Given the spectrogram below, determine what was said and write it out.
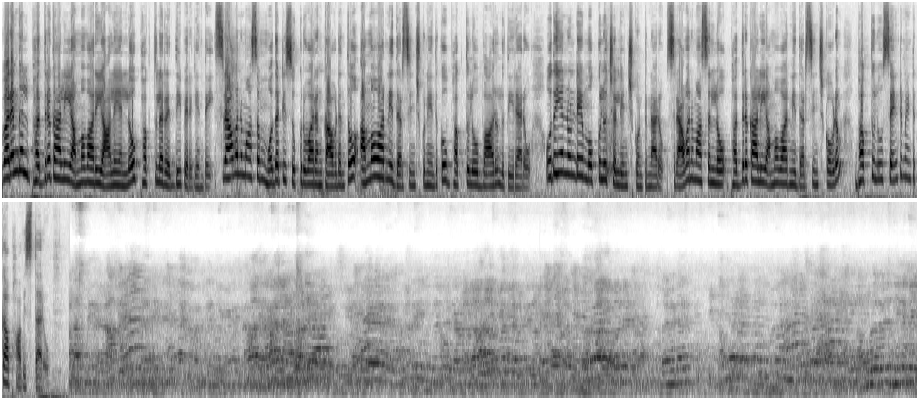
వరంగల్ భద్రకాళి అమ్మవారి ఆలయంలో భక్తుల రద్దీ పెరిగింది. శ్రావణ మాసం మొదటి శుక్రవారం కావడంతో అమ్మవారిని దర్శించుకునేందుకు భక్తులు బారులు తీరారు. ఉదయం నుండే మొక్కులు చెల్లించుకుంటున్నారు. శ్రావణ మాసంలో భద్రకాళి అమ్మవారిని దర్శించుకోవడం భక్తులు సెంటిమెంట్గా భావిస్తారు.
